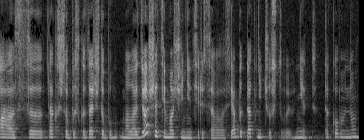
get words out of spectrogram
А с, так, чтобы сказать, чтобы молодежь этим очень интересовалась, я бы так не чувствую, нет такого, ну,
